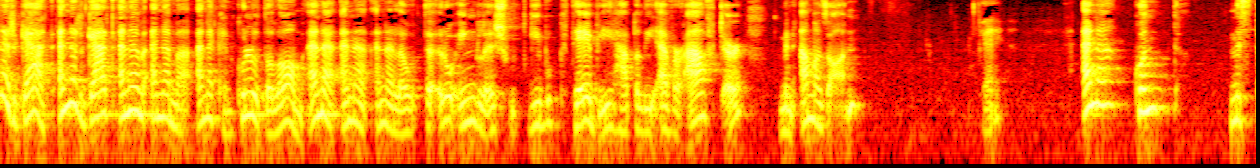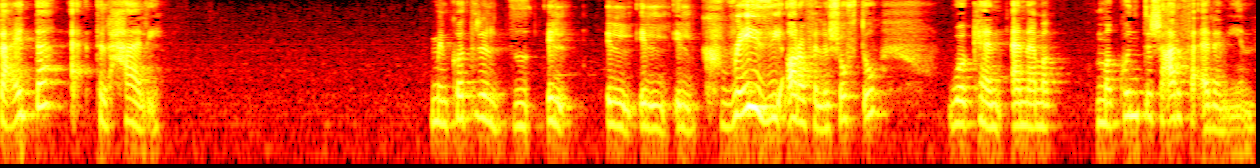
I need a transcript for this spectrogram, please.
أنا رجعت أنا رجعت أنا أنا ما أنا كان كله ظلام أنا أنا أنا لو تقروا انجلش وتجيبوا كتابي happily ever after من امازون okay. أنا كنت مستعدة أقتل حالي من كتر ال ال ال ال الكريزي قرف اللي شفته وكان أنا ما ما كنتش عارفة أنا مين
